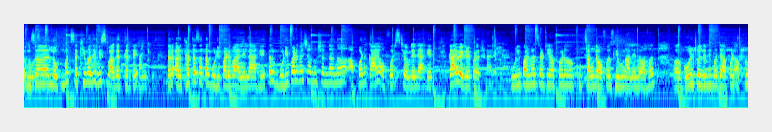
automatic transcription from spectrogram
तुमचं लोकमत सखीमध्ये मी स्वागत करते. थँक्यू तर अर्थातच आता गुढीपाडवा आलेला आहे. तर गुढीपाडव्याच्या अनुषंगानं आपण काय ऑफर्स ठेवलेले आहेत? काय वेगळेपण असणार आहे? गुढीपाडव्यासाठी आपण खूप चांगले ऑफर्स घेऊन आलेलो आहोत. गोल्ड ज्वेलरीमध्ये आपण अप टू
